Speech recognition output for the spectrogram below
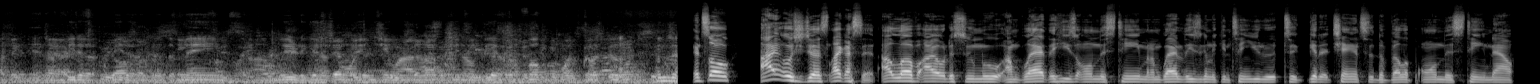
and uh, be the be the, the, the main um, leader to get us going. You know, be a, a focal point for Coach. And so Ayo's just like I said. I love Ayo Dosunmu. I'm glad that he's on this team, and I'm glad that he's going to continue to, to get a chance to develop on this team. Now,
